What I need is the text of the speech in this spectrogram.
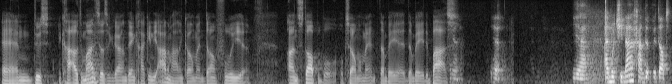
En dus ik ga automatisch, als ik daaraan denk, ga ik in die ademhaling komen. En dan voel je je unstoppable op zo'n moment. Dan ben je, dan ben je de baas. Ja. ja. Ja, en moet je nagaan dat we dat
